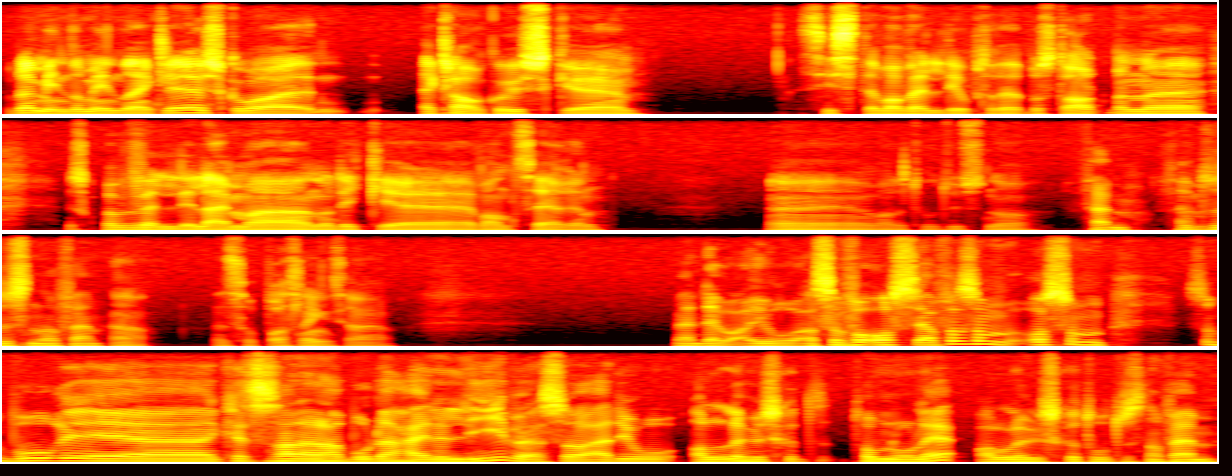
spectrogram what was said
det ble mindre og mindre, egentlig. Jeg husker bare Jeg klarer ikke å huske sist jeg var veldig oppdatert på Start, men eh, jeg jeg var veldig lei meg når de ikke vant serien. Eh, var det 2005? 2005. Ja, Det er såpass lenge siden, ja. Men det var jo Altså for oss, iallfall som oss som, som bor i eh, Kristiansand eller har bodd her hele livet, så er det jo Alle husker Tom Nordli, alle husker 2005.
